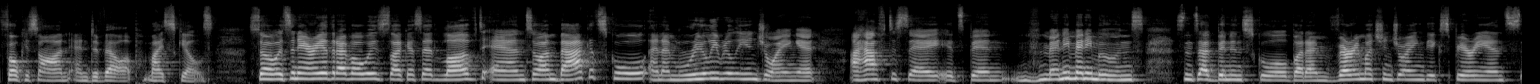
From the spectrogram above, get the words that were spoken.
focus on and develop my skills. So it's an area that I've always, like I said, loved. And so I'm back at school and I'm really, really enjoying it. I have to say, it's been many, many moons since I've been in school, but I'm very much enjoying the experience.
